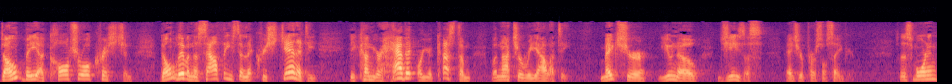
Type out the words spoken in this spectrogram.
Don't be a cultural Christian. Don't live in the Southeast and let Christianity become your habit or your custom, but not your reality. Make sure you know Jesus as your personal Savior. So this morning,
